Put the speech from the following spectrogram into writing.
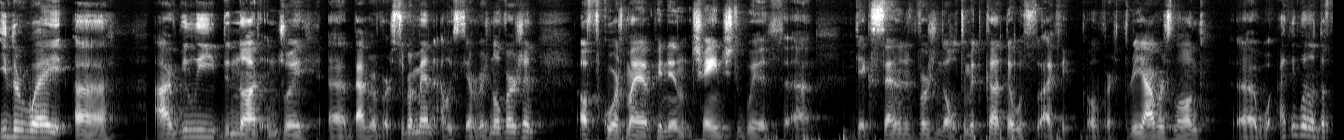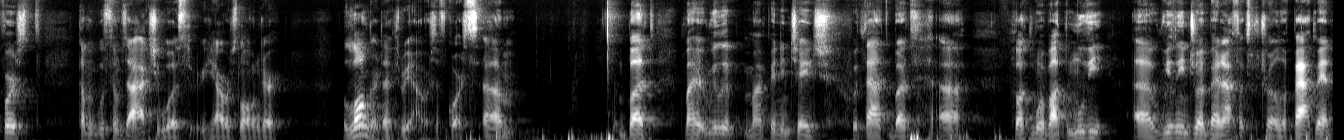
either way, uh, I really did not enjoy uh, Batman vs Superman, at least the original version. Of course, my opinion changed with uh, the extended version, the Ultimate Cut, that was I think over three hours long. Uh, I think one of the first comic book films that actually was three hours longer, longer than three hours, of course. Um, but my really my opinion changed with that. But uh, talk more about the movie. Uh, really enjoyed Ben Affleck's portrayal of Batman.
